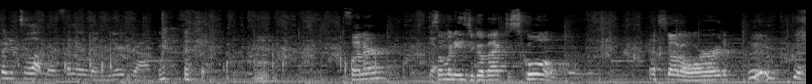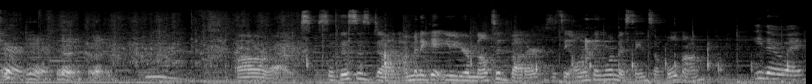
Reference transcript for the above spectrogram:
But it's a lot more funner than your job. Funner? Yeah. Someone needs to go back to school. That's not a word. sure. All right, so this is done. I'm gonna get you your melted butter because it's the only thing we're missing, so hold on. Either way.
